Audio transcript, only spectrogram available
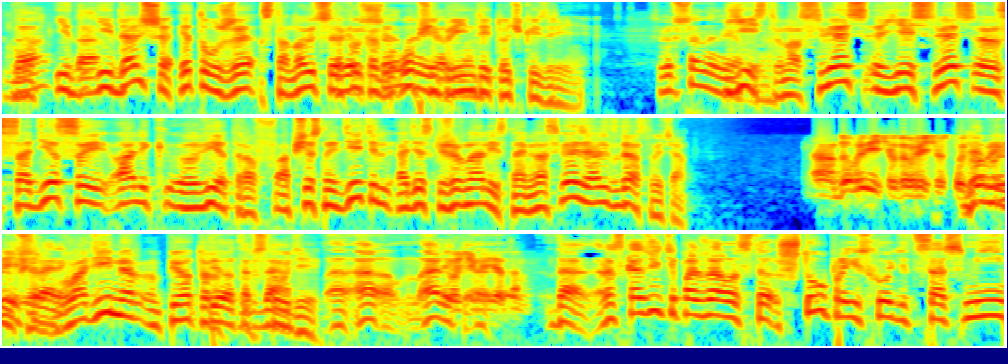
да, и, да. и дальше это уже становится такой как бы Совершенно общепринятой точкой зрения. Совершенно верно. Есть у нас связь, э, есть связь э, с Одессой. Алик э, Ветров, общественный деятель, одесский журналист. С нами на связи. Алик, здравствуйте. А, добрый вечер, добрый вечер, студия. Добрый вечер, Алик. Владимир, Петр, Петр, в да. студии. А, а, Алик, Очень приятно. да, расскажите, пожалуйста, что происходит со СМИ,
